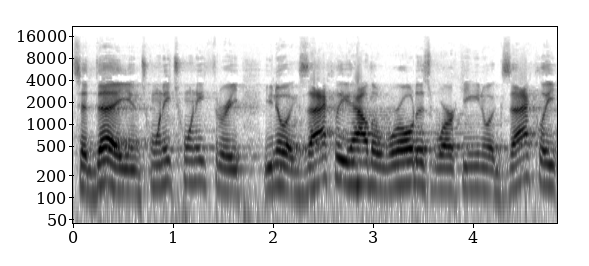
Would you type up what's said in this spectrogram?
today in 2023. You know exactly how the world is working. You know exactly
